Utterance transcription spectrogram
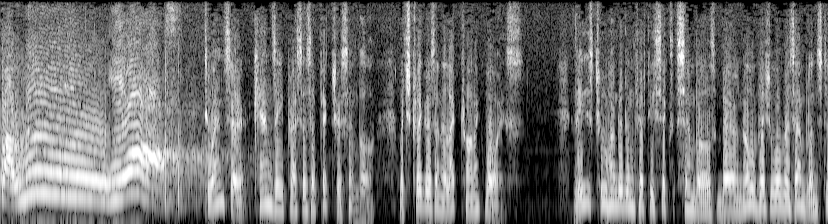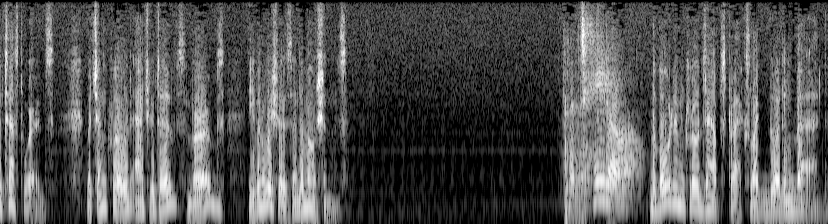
Balloon, yes. To answer, Kanzi presses a picture symbol, which triggers an electronic voice. These 256 symbols bear no visual resemblance to test words, which include adjectives, verbs, even wishes and emotions. Potato. The board includes abstracts like good and bad.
